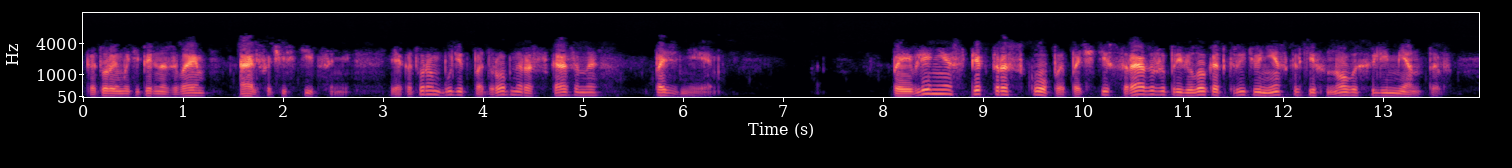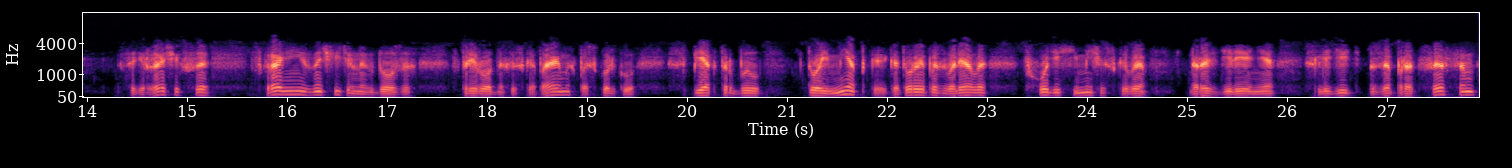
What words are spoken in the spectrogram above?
которое мы теперь называем альфа-частицами, и о котором будет подробно рассказано позднее. Появление спектроскопа почти сразу же привело к открытию нескольких новых элементов, содержащихся в крайне незначительных дозах в природных ископаемых, поскольку спектр был той меткой, которая позволяла в ходе химического разделения следить за процессом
